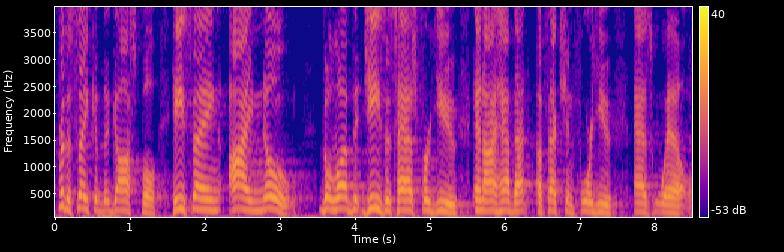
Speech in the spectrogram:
for the sake of the gospel, he's saying, I know the love that Jesus has for you, and I have that affection for you as well.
